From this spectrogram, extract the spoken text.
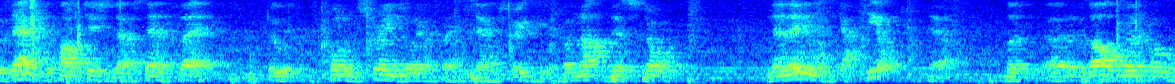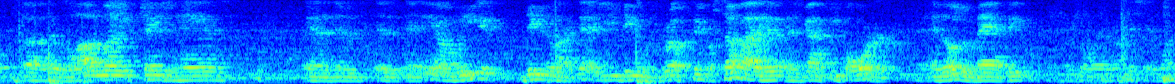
It was actually the politicians out of Santa Fe who were pulling strings on everything down the street here, but not this story. Now, they didn't want this guy killed, Yeah. but, uh, it was all political, uh, there was a lot of money changing hands. And, and, and, and, you know, when you get dealing like that, you dealing with rough people, somebody has gotta keep order, and those are bad people. There's only, one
